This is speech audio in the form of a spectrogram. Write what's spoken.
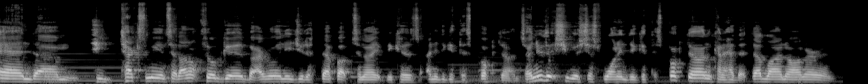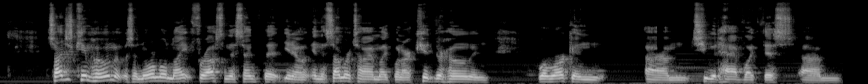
And um, she texted me and said, I don't feel good, but I really need you to step up tonight because I need to get this book done. So I knew that she was just wanting to get this book done, kind of had that deadline on her. And so I just came home. It was a normal night for us in the sense that, you know, in the summertime, like when our kids are home and we're working, um, she would have like this um,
